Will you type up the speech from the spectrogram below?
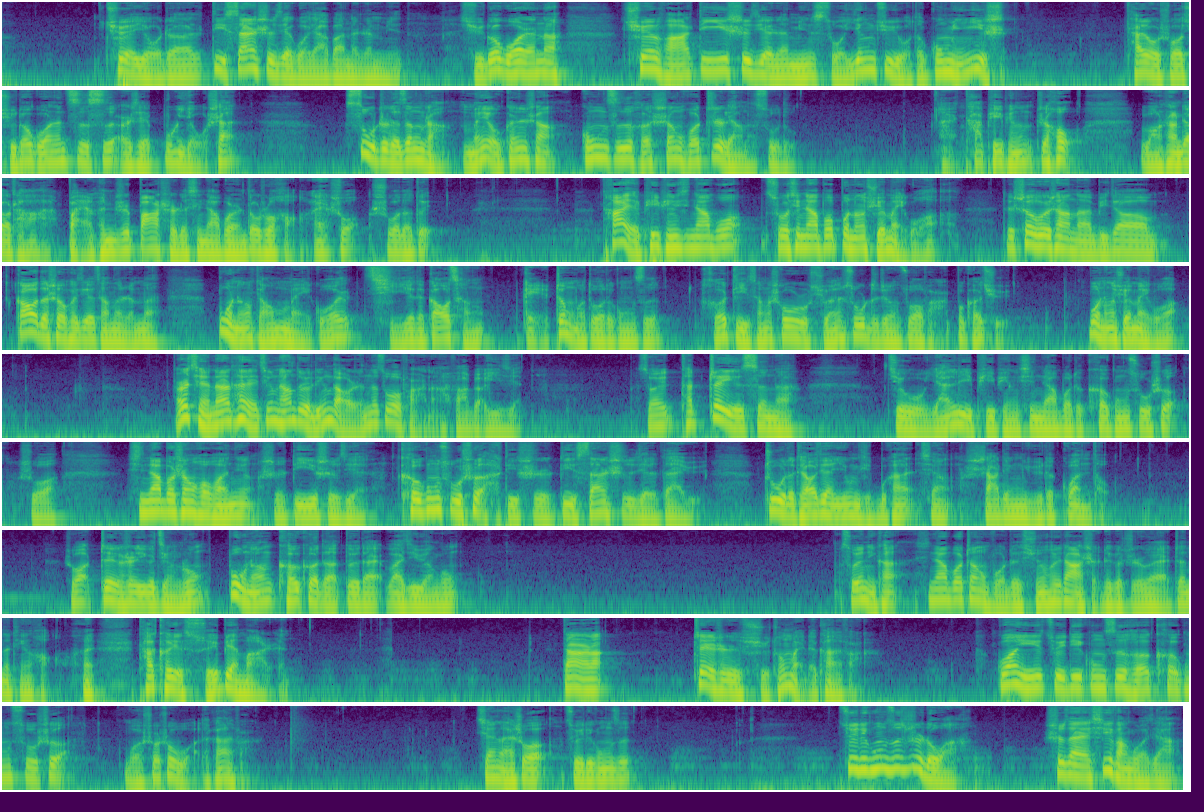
却有着第三世界国家般的人民，许多国人呢。”缺乏第一世界人民所应具有的公民意识。他又说，许多国人自私而且不友善，素质的增长没有跟上工资和生活质量的速度。哎，他批评之后，网上调查，百分之八十的新加坡人都说好。哎，说说的对。他也批评新加坡，说新加坡不能学美国。这社会上呢，比较高的社会阶层的人们，不能找美国企业的高层给这么多的工资和底层收入悬殊的这种做法不可取，不能学美国。而且呢，他也经常对领导人的做法呢发表意见，所以他这一次呢就严厉批评新加坡的客工宿舍，说新加坡生活环境是第一世界，客工宿舍第是第三世界的待遇，住的条件拥挤不堪，像沙丁鱼的罐头。说这个是一个警钟，不能苛刻的对待外籍员工。所以你看，新加坡政府这巡回大使这个职位真的挺好，他可以随便骂人。当然了，这是许崇美的看法。关于最低工资和客工宿舍，我说说我的看法。先来说最低工资。最低工资制度啊，是在西方国家，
